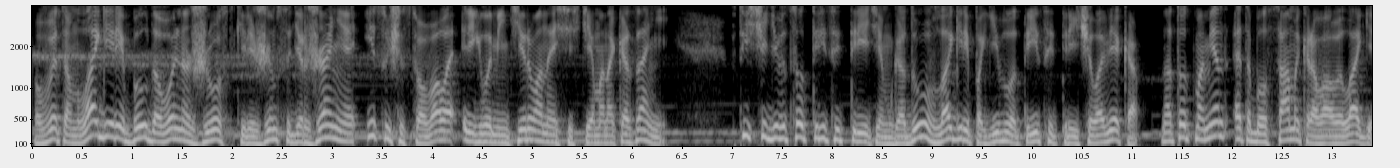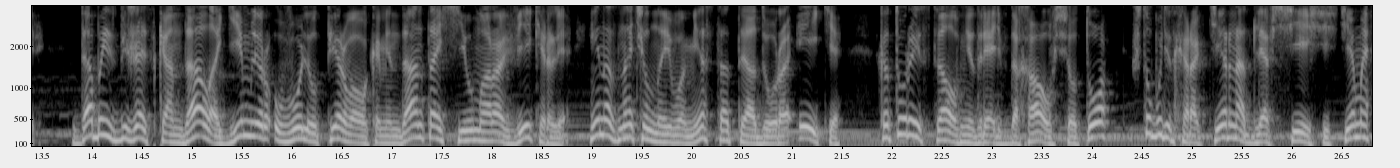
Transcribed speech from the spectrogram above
В этом лагере был довольно жесткий режим содержания и существовала регламентированная система наказаний – в 1933 году в лагере погибло 33 человека. На тот момент это был самый кровавый лагерь. Дабы избежать скандала, Гиммлер уволил первого коменданта Хилмара Векерли и назначил на его место Теодора Эйке, который стал внедрять в Дахау все то, что будет характерно для всей системы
